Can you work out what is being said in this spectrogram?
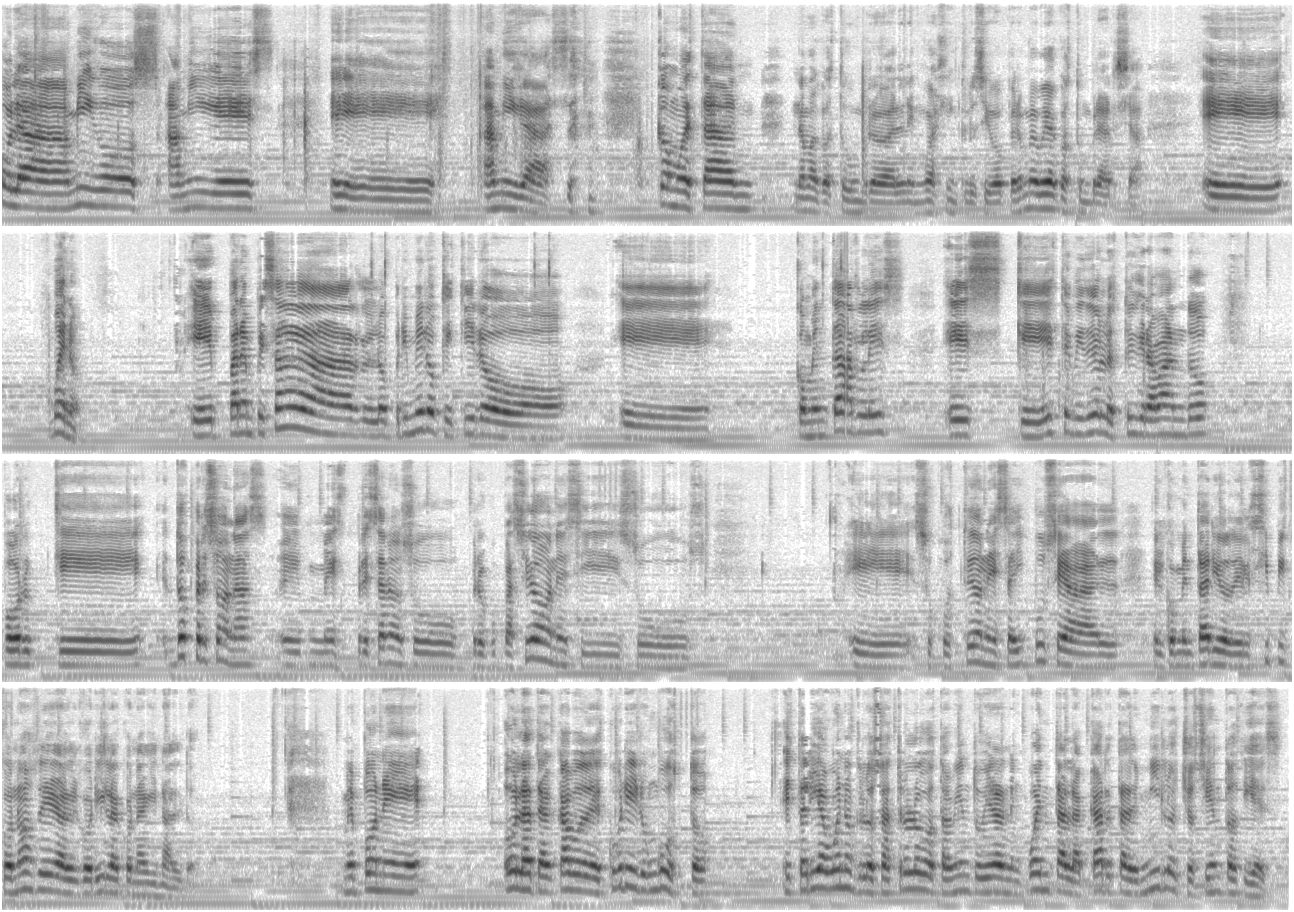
Hola amigos, amigues, eh, amigas, ¿cómo están? No me acostumbro al lenguaje inclusivo, pero me voy a acostumbrar ya. Eh, bueno, eh, para empezar, lo primero que quiero comentarles es que este video lo estoy grabando porque dos personas eh, me expresaron sus preocupaciones y sus, eh, sus cuestiones. Ahí puse el comentario del hippie con Osde al gorila con aguinaldo. Me pone, hola te acabo de descubrir, un gusto. Estaría bueno que los astrólogos también tuvieran en cuenta la carta de 1810,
